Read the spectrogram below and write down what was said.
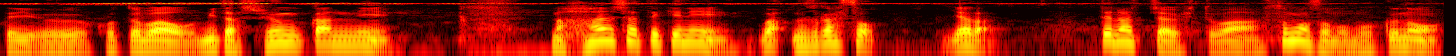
っていう言葉を見た瞬間に、まあ、反射的に、わ、難しそう、嫌だってなっちゃう人は、そもそも僕の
